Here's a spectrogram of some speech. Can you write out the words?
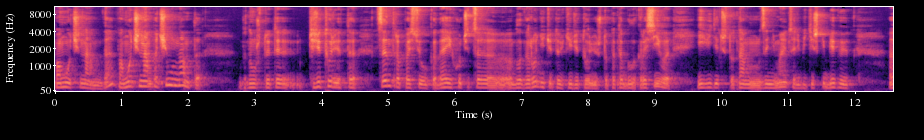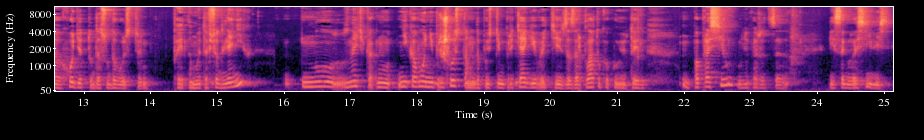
помочь нам, да, помочь нам, почему нам-то? Потому что это территория это центра поселка, да, и хочется облагородить эту территорию, чтобы это было красиво, и видеть, что там занимаются, ребятишки бегают, а, ходят туда с удовольствием. Поэтому это все для них – ну, знаете как, ну, никого не пришлось там, допустим, притягивать за зарплату какую-то. Попросил, мне кажется, и согласились.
